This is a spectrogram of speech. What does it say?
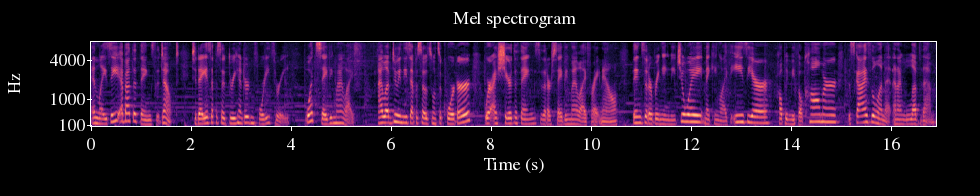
and lazy about the things that don't. Today is episode 343 What's Saving My Life? I love doing these episodes once a quarter where I share the things that are saving my life right now. Things that are bringing me joy, making life easier, helping me feel calmer. The sky's the limit, and I love them.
